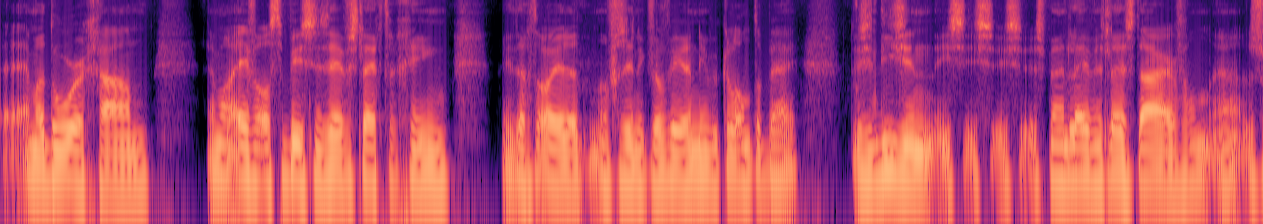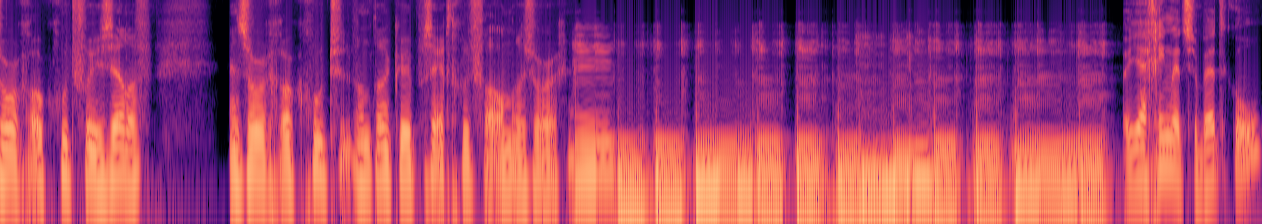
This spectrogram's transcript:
en maar doorgaan. En maar even als de business even slechter ging. Ik dacht, oh ja, dat, dan verzin ik wel weer een nieuwe klant erbij. Dus in die zin is, is, is, is mijn levensles daar van ja, zorg ook goed voor jezelf. En zorg ook goed, want dan kun je pas echt goed voor anderen zorgen. Jij ging met sabbatical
